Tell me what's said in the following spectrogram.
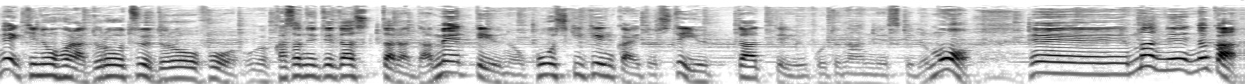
ね、昨日ほら、ドロー2、ドロー4重ねて出したらダメっていうのを公式見解として言ったっていうことなんですけども、えー、まあね、なんか、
